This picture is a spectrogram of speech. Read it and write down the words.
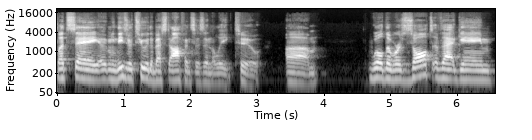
let's say, I mean, these are two of the best offenses in the league, too. Um, will the result of that game,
